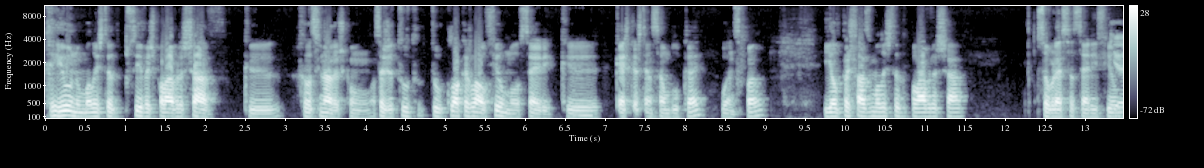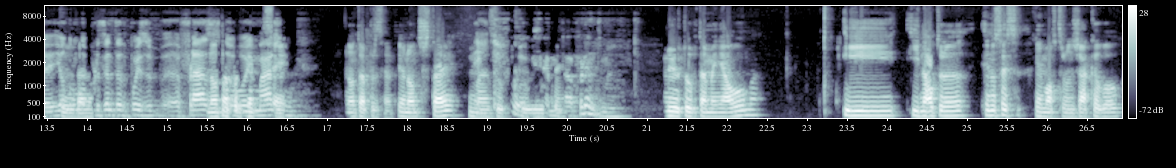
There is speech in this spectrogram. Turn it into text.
reúne uma lista de possíveis palavras-chave que relacionadas com, ou seja, tu, tu colocas lá o filme ou série que uhum. queres que a extensão bloqueie, o unspoiler, e ele depois faz uma lista de palavras-chave sobre essa série e filme. Ele não apresenta depois a frase ou a imagem. Sim. Não está presente. Eu não testei, mas o que. É muito à frente, meu. No YouTube também há uma. E, e na altura, eu não sei se Game of Thrones já acabou,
